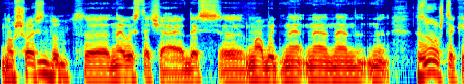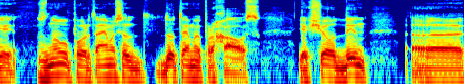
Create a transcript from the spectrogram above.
Ну, щось тут е, не вистачає. Десь, е, мабуть, не, не, не, не. Знову ж таки, знову повертаємося до теми про хаос. Якщо один е,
